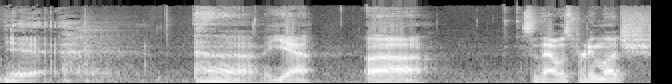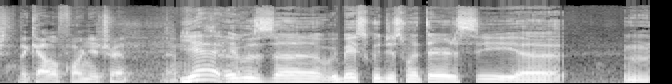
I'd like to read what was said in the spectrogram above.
yeah, yeah. Uh, so that was pretty much the California trip. Was, yeah, uh, it was. Uh, we basically just went there to see. I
